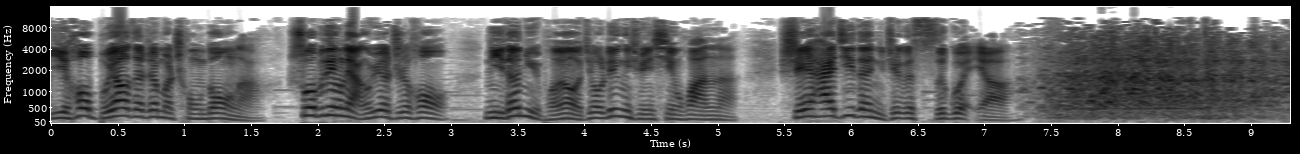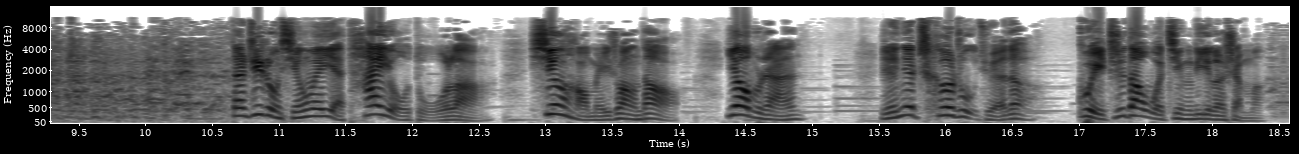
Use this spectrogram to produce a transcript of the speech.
以后不要再这么冲动了，说不定两个月之后，你的女朋友就另寻新欢了，谁还记得你这个死鬼呀？但这种行为也太有毒了，幸好没撞到，要不然。人家车主觉得，鬼知道我经历了什么。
